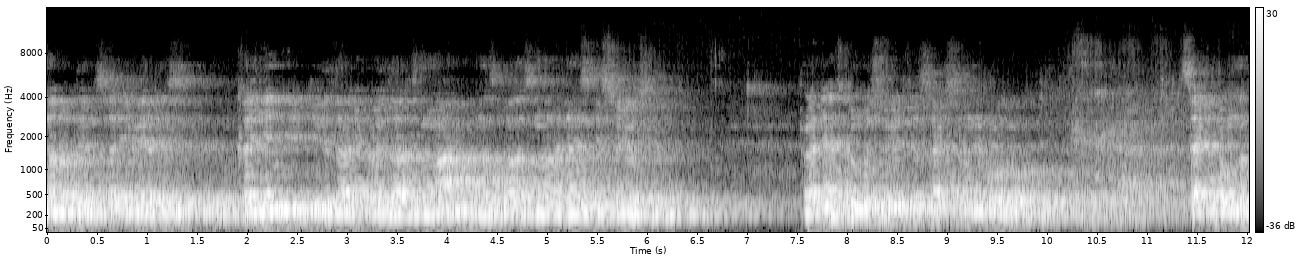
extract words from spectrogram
народився і виріс в країні, якої зараз немає, називалася на Радянський Союз. В Радянському Союзі сексу не було. Секс був на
